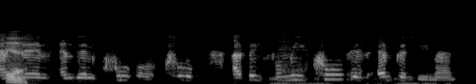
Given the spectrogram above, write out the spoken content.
And yeah. then and then cool cool I think for me cool is empathy, man.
